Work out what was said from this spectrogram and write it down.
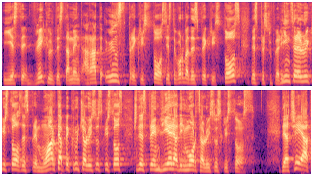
este Vechiul Testament, arată înspre Hristos, este vorba despre Hristos, despre suferințele lui Hristos, despre moartea pe crucea lui Isus Hristos și despre învierea din morța lui Isus Hristos. De aceea,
